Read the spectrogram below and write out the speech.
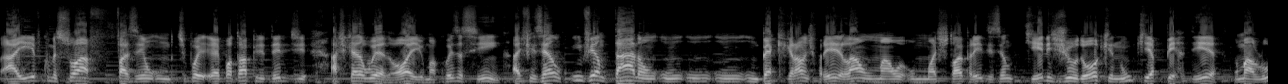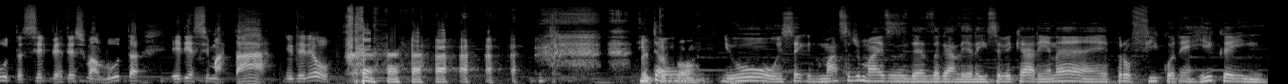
Aí começou a fazer um, tipo, aí botar o apelido dele de, acho que era o herói, uma coisa assim. Aí fizeram, inventaram um, um, um- um background pra ele lá, uma, uma história pra ele, dizendo que ele jurou que nunca ia perder uma luta, se ele perdesse uma luta, ele ia se matar, entendeu? Então, bom. e o, isso aí, massa demais as ideias da galera aí. Você vê que a arena é profícua, né? Rica em.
